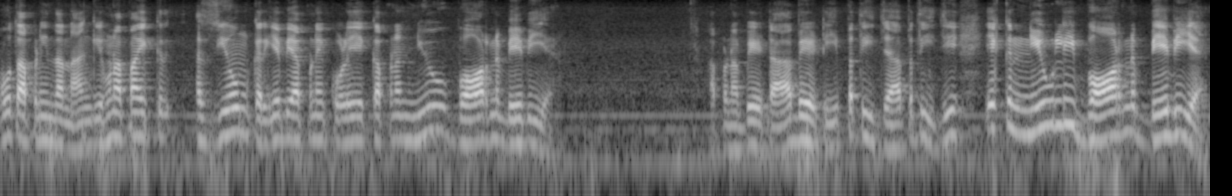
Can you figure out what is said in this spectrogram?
ਉਹ ਤਾਂ ਆਪਣੀ ਦਾ ਲੰਘ ਗਈ ਹੁਣ ਆਪਾਂ ਇੱਕ ਅਸਿਊਮ ਕਰੀਏ ਵੀ ਆਪਣੇ ਕੋਲੇ ਇੱਕ ਆਪਣਾ ਨਿਊ ਬੋਰਨ ਬੇਬੀ ਹੈ। ਆਪਣਾ ਬੇਟਾ, ਬੇਟੀ, ਭਤੀਜਾ, ਭਤੀਜੀ, ਇੱਕ ਨਿਊਲੀ ਬੋਰਨ ਬੇਬੀ ਹੈ।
